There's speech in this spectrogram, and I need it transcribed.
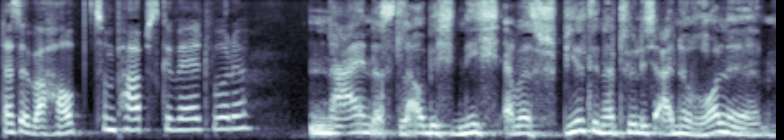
dass er überhaupt zum Papst gewählt wurde? Nein, das glaube ich nicht, aber es spielte natürlich eine Rolle.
